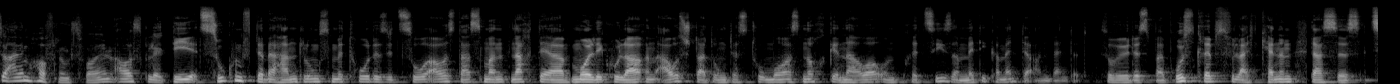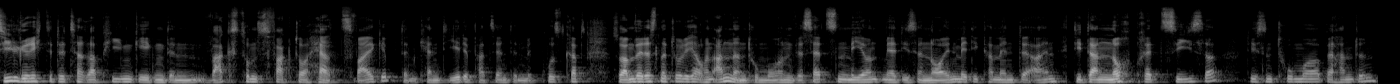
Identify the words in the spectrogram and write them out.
zu einem hoffnungsvollen Ausblick. Die Zukunft der Behandlungsmethode sieht so aus, dass man nach der molekularen Ausstattung des Tumors noch genauer und präziser Medikamente anwendet. So wie wir das bei Brustkrebs vielleicht kennen, dass es zielgerichtete Therapien gegen den Wachstumsfaktor HER2 gibt, den kennt jede Patientin mit Brustkrebs. So haben wir das natürlich auch in anderen Tumoren. Wir setzen mehr und mehr diese neuen Medikamente ein, die dann noch präziser diesen Tumor behandeln,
